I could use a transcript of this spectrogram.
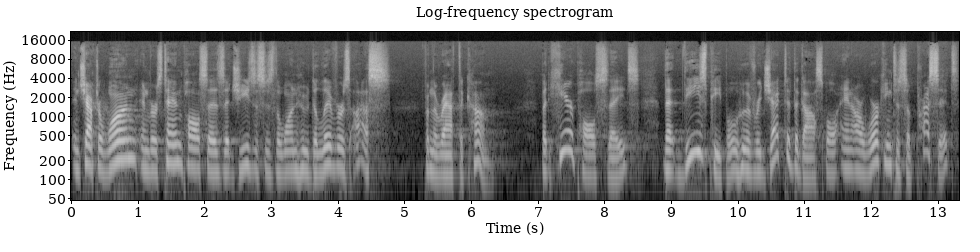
In chapter 1 and verse 10, Paul says that Jesus is the one who delivers us from the wrath to come. But here, Paul states that these people who have rejected the gospel and are working to suppress it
